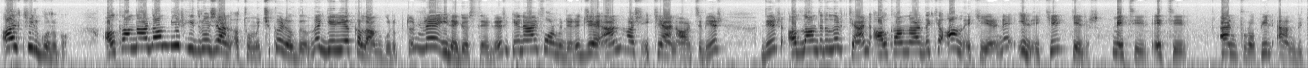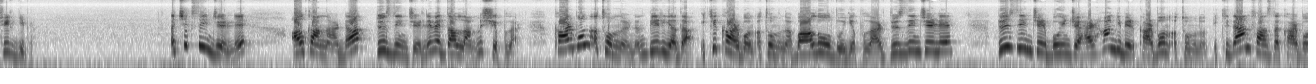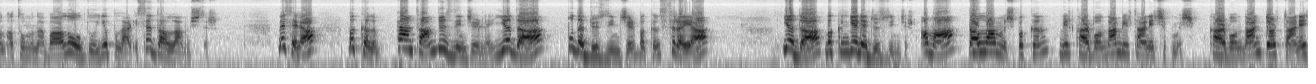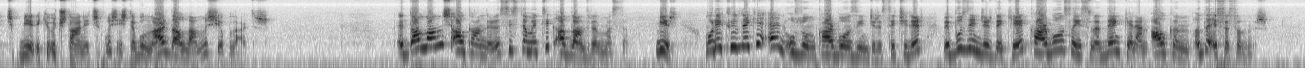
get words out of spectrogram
Alkil grubu. Alkanlardan bir hidrojen atomu çıkarıldığında geriye kalan gruptur. R ile gösterilir. Genel formülleri CnH2n artı 1'dir. Adlandırılırken alkanlardaki an eki yerine il eki gelir. Metil, etil, N-propil, N-bütil gibi. Açık zincirli alkanlarda düz zincirli ve dallanmış yapılar. Karbon atomlarının bir ya da iki karbon atomuna bağlı olduğu yapılar düz zincirli, Düz zincir boyunca herhangi bir karbon atomunun ikiden fazla karbon atomuna bağlı olduğu yapılar ise dallanmıştır. Mesela bakalım pentan düz zincirli ya da bu da düz zincir bakın sıraya ya da bakın gene düz zincir ama dallanmış bakın bir karbondan bir tane çıkmış. Karbondan 4 tane 1 2 3 tane çıkmış. İşte bunlar dallanmış yapılardır. E, dallanmış alkanların sistematik adlandırılması. 1. Moleküldeki en uzun karbon zinciri seçilir ve bu zincirdeki karbon sayısına denk gelen alkanın adı esas alınır.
